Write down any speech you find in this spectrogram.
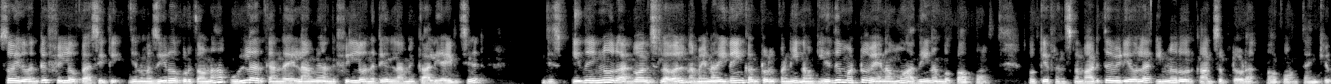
ஸோ இது வந்துட்டு ஃபில் ஒப்பாசிட்டி இது நம்ம ஜீரோ கொடுத்தோம்னா உள்ளே இருக்க அந்த எல்லாமே அந்த ஃபில் வந்துட்டு எல்லாமே காலி ஆயிடுச்சு. ஜஸ்ட் இது இன்னொரு அட்வான்ஸ் லெவல் நம்ம என்ன இதையும் கண்ட்ரோல் பண்ணி நமக்கு எது மட்டும் வேணாமோ அதையும் நம்ம பார்ப்போம். ஓகே ஃப்ரெண்ட்ஸ் நம்ம அடுத்த வீடியோவில் இன்னொரு ஒரு கான்செப்டோட பார்ப்போம். தேங்க்யூ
